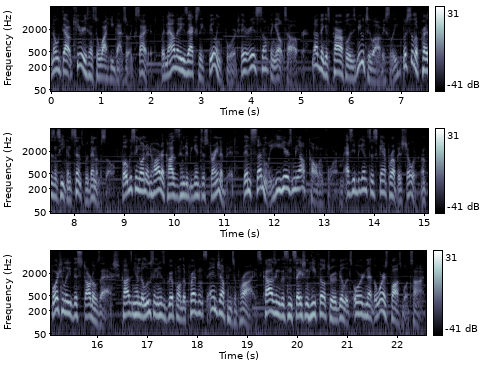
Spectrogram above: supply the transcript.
no doubt curious as to why he got so excited. But now that he's actually feeling for it, there is something else, however. Nothing as powerful as Mewtwo, obviously, but still a presence he can sense within himself. Focusing on it harder causes him to begin to strain a bit. Then suddenly, he hears Meowth calling for him as he begins to scamper up his shoulder. Unfortunately, this startles Ash, causing him to loosen his grip on the presence and jump in surprise, causing the sensation he felt to reveal its origin at the worst possible time,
